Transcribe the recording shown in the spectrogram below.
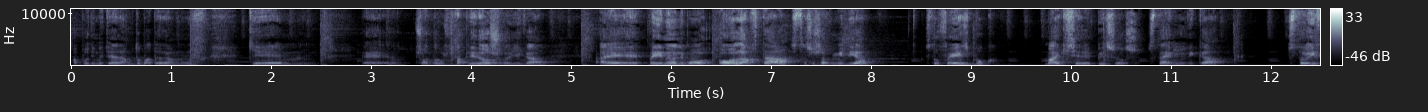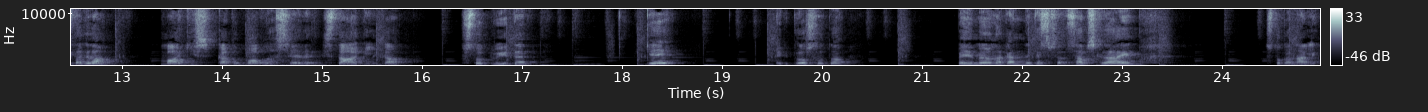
από τη μητέρα μου, τον πατέρα μου και ε, τους ανθρώπους που θα πληρώσω λογικά. Ε, περιμένω λοιπόν όλα αυτά στα social media, στο facebook Μάκης Ερεπίσος στα ελληνικά, στο Instagram Μάκης κάτω παύλα σέρε στα αγγλικά στο Twitter και επιπρόσθετα περιμένω να κάνετε και subscribe στο κανάλι.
